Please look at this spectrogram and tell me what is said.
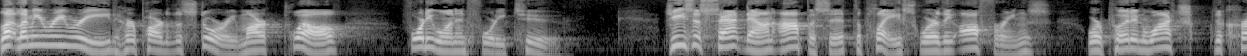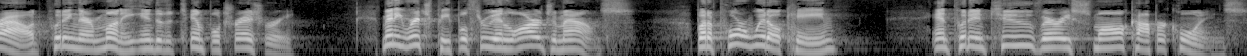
Let, let me reread her part of the story Mark 12, 41 and 42. Jesus sat down opposite the place where the offerings were put and watched the crowd putting their money into the temple treasury. Many rich people threw in large amounts, but a poor widow came and put in two very small copper coins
